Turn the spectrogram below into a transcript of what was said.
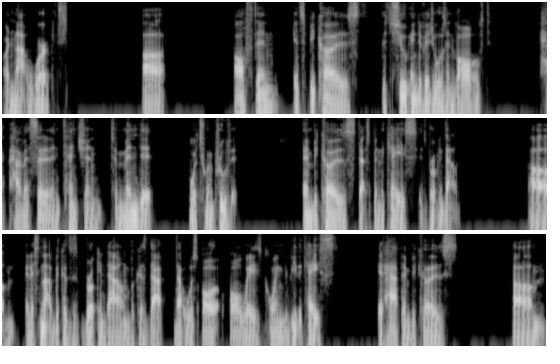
or not worked, uh, often it's because the two individuals involved ha- haven't set an intention to mend it or to improve it. And because that's been the case, it's broken down. Um, and it's not because it's broken down because that that was all, always going to be the case. It happened because um,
